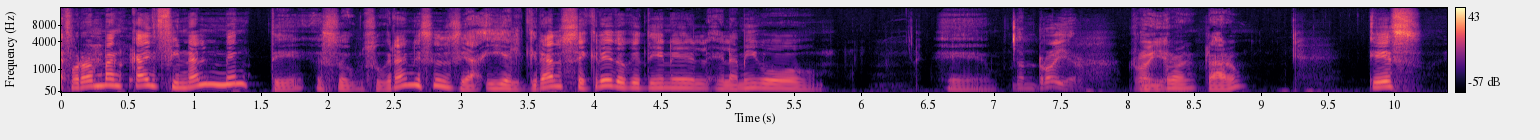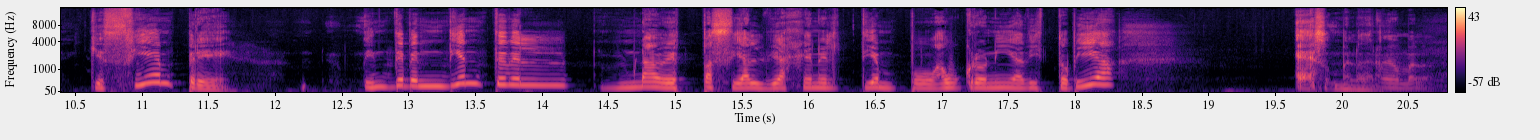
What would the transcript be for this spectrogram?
For All Mankind finalmente, su, su gran esencia y el gran secreto que tiene el, el amigo eh, Don Roger. Roger. Claro, es que siempre, independiente del nave espacial, viaje en el tiempo, aucronía, distopía, es un melodrama. Es un melo- Sí,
